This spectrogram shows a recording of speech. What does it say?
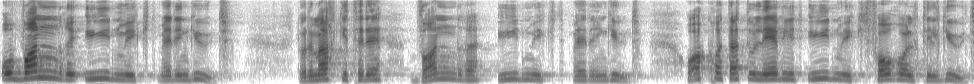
og vandre ydmykt med din Gud. La du merke til det? Vandre ydmykt med din Gud. Og akkurat dette å leve i et ydmykt forhold til Gud,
